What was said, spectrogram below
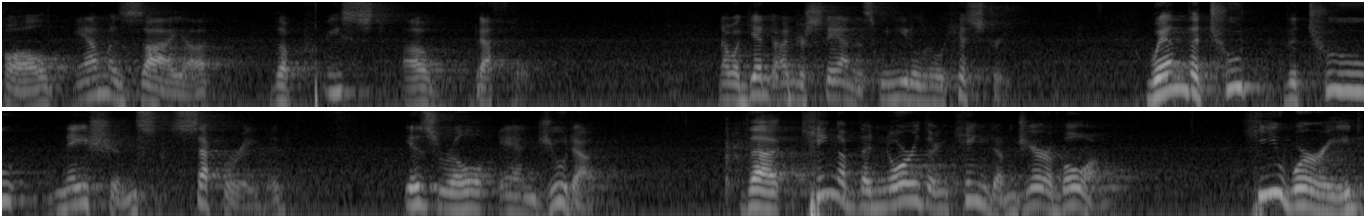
called Amaziah the priest of Bethel. Now, again, to understand this, we need a little history. When the two, the two nations separated, Israel and Judah, the king of the northern kingdom, Jeroboam, he worried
